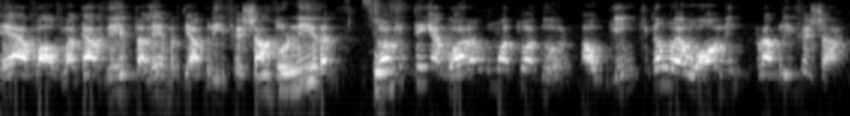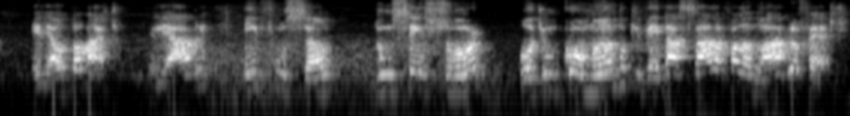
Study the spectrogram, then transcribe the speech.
é a válvula gaveta, lembra de abrir e fechar uhum. a torneira, Sim. só que tem agora um atuador, alguém que não é o homem para abrir e fechar. Ele é automático. Ele abre em função de um sensor ou de um comando que vem da sala falando abre ou fecha.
